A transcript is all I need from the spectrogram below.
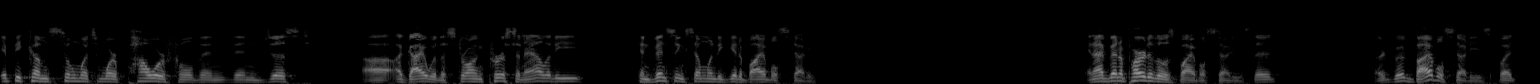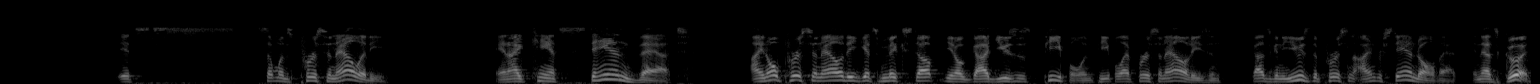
it becomes so much more powerful than, than just uh, a guy with a strong personality convincing someone to get a Bible study. And I've been a part of those Bible studies. They're, they're good Bible studies, but it's someone's personality. And I can't stand that. I know personality gets mixed up. You know, God uses people, and people have personalities, and God's going to use the person. I understand all that, and that's good.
